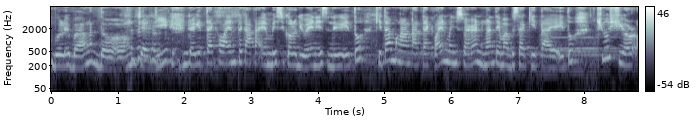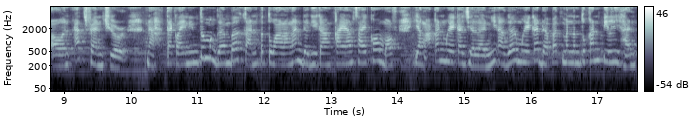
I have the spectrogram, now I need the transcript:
Boleh banget dong. Jadi dari tagline PKKMB Psikologi UNY sendiri itu kita mengangkat tagline menyesuaikan dengan tema besar kita yaitu Choose Your Own Adventure. Nah, tagline ini tuh menggambarkan petualangan dari rangkaian psychomorph yang akan mereka jalani agar mereka dapat menentukan pilihan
